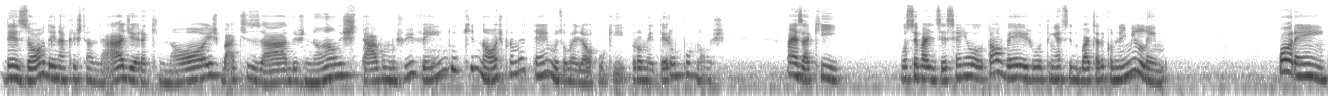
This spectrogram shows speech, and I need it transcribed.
desordem na cristandade era que nós, batizados, não estávamos vivendo o que nós prometemos, ou melhor, o que prometeram por nós. Mas aqui, você vai dizer, Senhor, talvez eu tenha sido batizado que eu nem me lembro. Porém,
